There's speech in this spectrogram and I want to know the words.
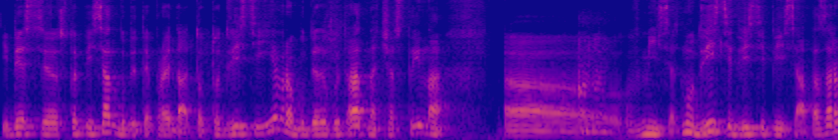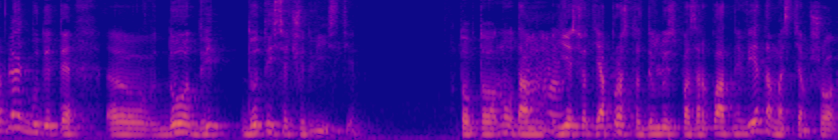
і десь е, 150 будете проїдати. Тобто 200 євро буде витратна частина. Е, В місяць, ну 200-250, а заробляти будете е, до, 1200. Тобто, ну там Ага. є, от я просто дивлюсь по зарплатним відомостям, що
